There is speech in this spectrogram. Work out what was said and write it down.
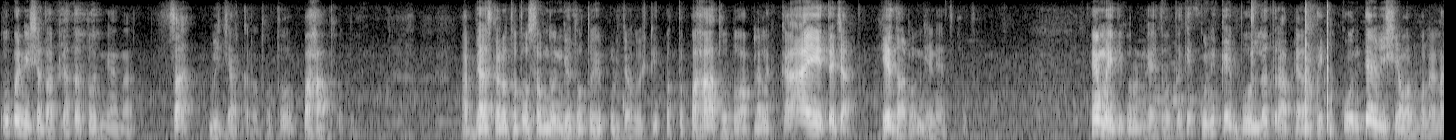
उपनिषदातल्या तत्वज्ञानाचा विचार करत होतो पाहत होतो. अभ्यास करत होतो समजून घेत होतो हे पुढच्या गोष्टी फक्त पाहत होतो आपल्याला काय आहे त्याच्यात हे जाणून घेण्याचं होतं. हे माहिती करून घ्यायचं होतं की कुणी काही बोललं तर आपल्याला ते कोणत्या विषयावर बोलायला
